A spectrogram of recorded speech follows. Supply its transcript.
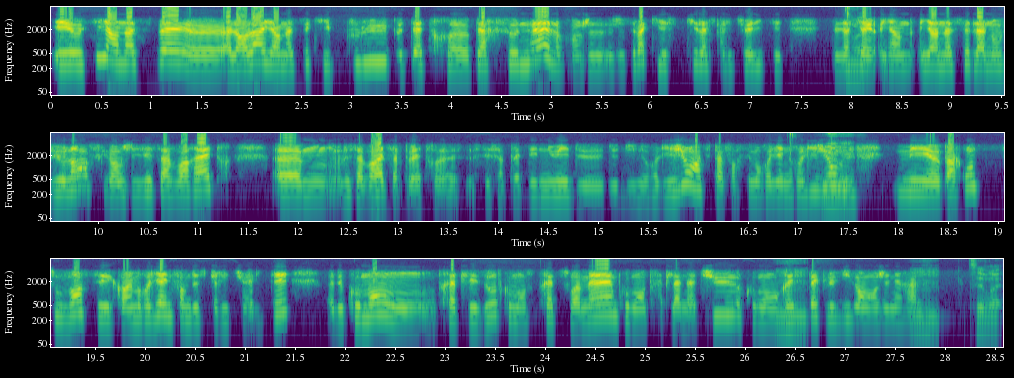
Et aussi, il y a un aspect, euh, alors là, il y a un aspect qui est plus peut-être euh, personnel, enfin, je ne sais pas qui est, qui est la spiritualité. C'est-à-dire qu'il y, y, y, a un aspect de la non-violence, quand je disais savoir-être, euh, le savoir-être, ça peut être, euh, ça peut être dénué d'une de, d'une religion, hein, c'est pas forcément relié à une religion, mais, mais par contre, souvent c'est quand même relié à une forme de spiritualité, euh, de comment on, traite les autres, comment on se traite soi-même, comment on traite la nature, comment on mhm. respecte le vivant en général. Mhm. C'est vrai.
